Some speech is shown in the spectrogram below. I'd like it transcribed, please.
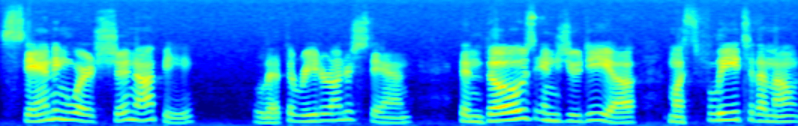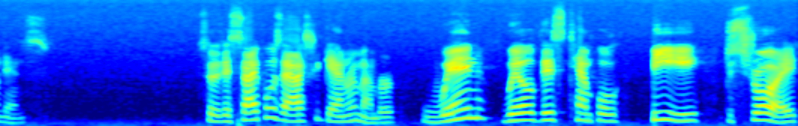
standing where it should not be, let the reader understand, then those in Judea must flee to the mountains. So the disciples ask again, remember, when will this temple be destroyed?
